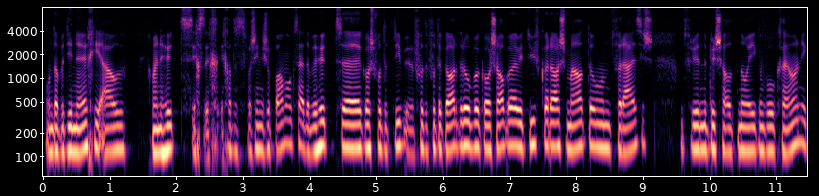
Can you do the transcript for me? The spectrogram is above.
Und aber die Nähe auch, ich meine, heute, ich, ich, ich habe das wahrscheinlich schon ein paar Mal gesagt, aber heute äh, gehst du von der, Trieb- von der, von der Garderobe gehst runter, die Tiefgarage im Auto und verreist. Und früher bist du halt noch irgendwo, keine Ahnung,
